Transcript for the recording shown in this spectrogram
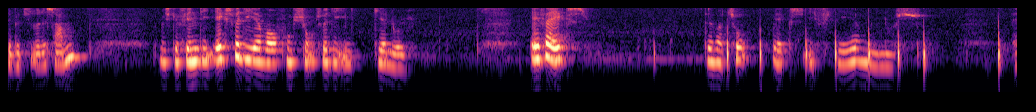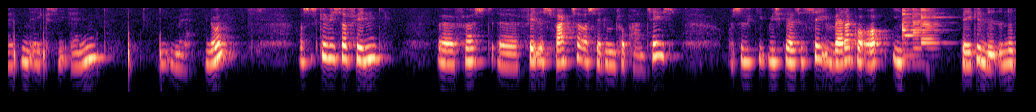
det betyder det samme. Vi skal finde de x-værdier, hvor funktionsværdien giver 0. f af x, det var 2x i 4 minus 18x i anden med 0. Og så skal vi så finde øh, først øh, fælles faktor og sætte uden for parentes. Og så vi, vi skal altså se, hvad der går op i begge ledene.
